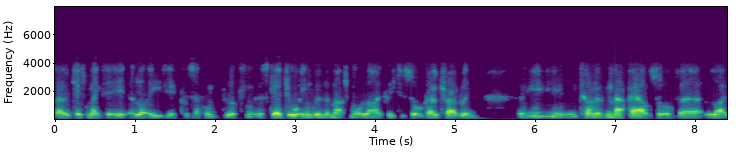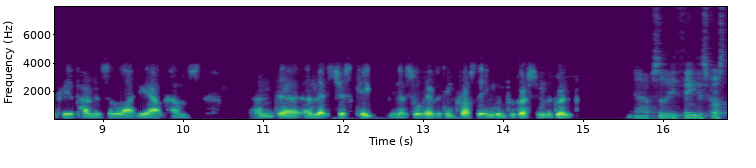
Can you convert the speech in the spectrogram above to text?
So it just makes it a lot easier because I think looking at the schedule, England are much more likely to sort of go travelling. You, you, kind of map out sort of uh, likely opponents and likely outcomes and uh, and let's just keep you know sort of everything crossed that England progress in the group. Yeah, absolutely. Fingers crossed.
